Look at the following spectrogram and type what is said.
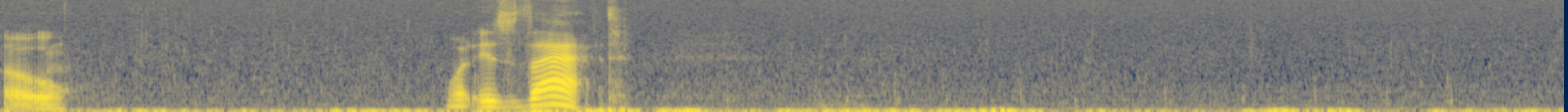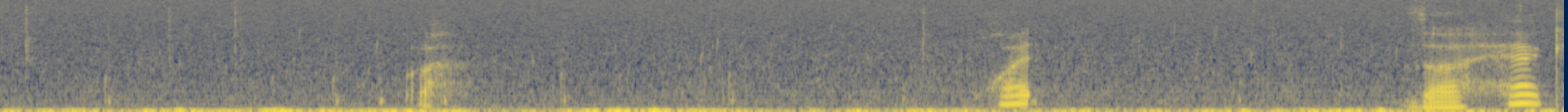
Oh. What is that? What the heck?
